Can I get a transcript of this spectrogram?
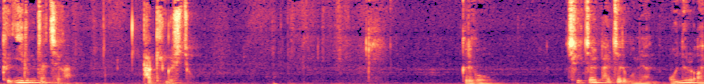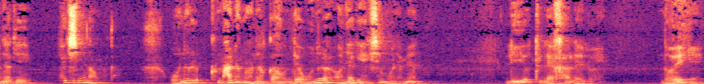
그 이름 자체가 바뀐 것이죠. 그리고 7절, 8절을 보면 오늘 언약의 핵심이 나옵니다. 오늘 그 많은 언약 가운데 오늘 언약의 핵심은 뭐냐면 להיות לך לאלהים 너에게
